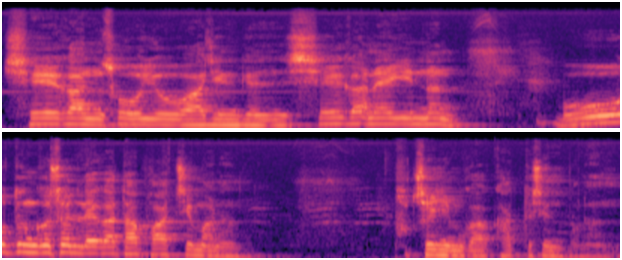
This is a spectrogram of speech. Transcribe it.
세간 소유 아진견 세간에 있는 모든 것을 내가 다 봤지만은 부처님과 같으신 분은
